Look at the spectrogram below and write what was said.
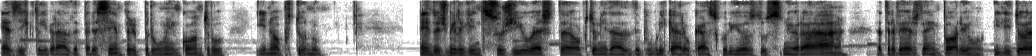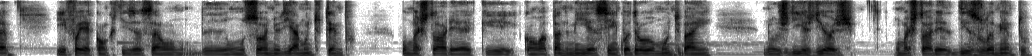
é desequilibrada para sempre por um encontro inoportuno. Em 2020 surgiu esta oportunidade de publicar o caso curioso do Sr. AA através da Emporium Editora e foi a concretização de um sonho de há muito tempo uma história que, com a pandemia, se enquadrou muito bem nos dias de hoje. Uma história de isolamento,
